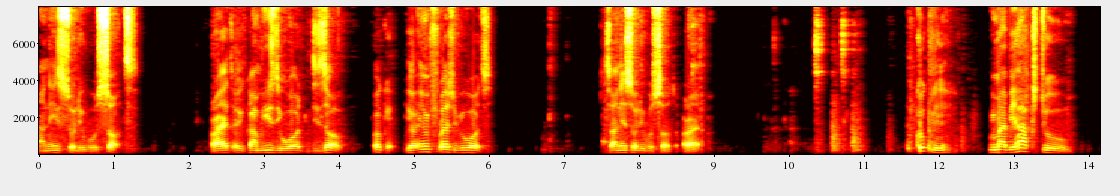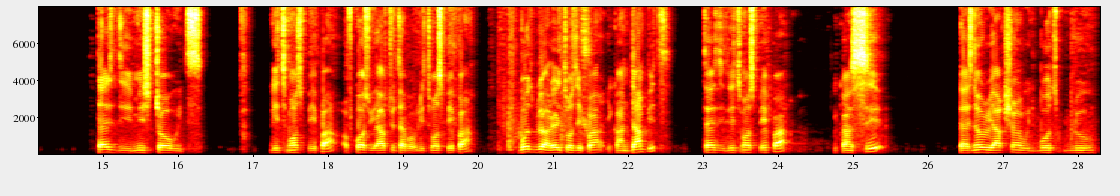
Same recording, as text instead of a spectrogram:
An insoluble salt. Right? Or you can use the word dissolve. Okay. Your inference will be what? It's an insoluble salt. Alright. Quickly, we might be asked to test the mixture with litmus paper. Of course, we have two type of litmus paper. Both blue and red litmus paper. You can damp it. Test the litmus paper. You can see there's no reaction with both blue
